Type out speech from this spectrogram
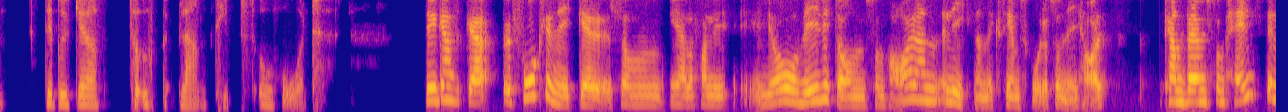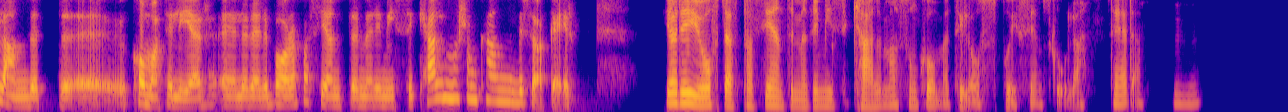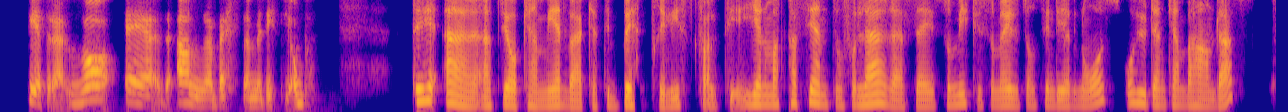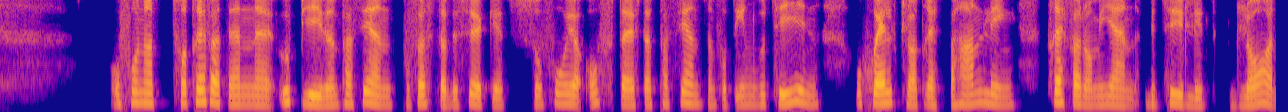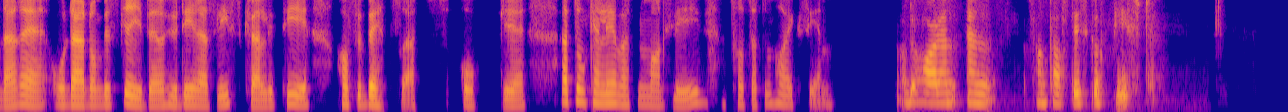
det brukar jag ta upp bland tips och råd. Det är ganska få kliniker som i alla fall jag och vi vet om som har en liknande eksemskola som ni har. Kan vem som helst i landet eh, komma till er eller är det bara patienter med remiss i Kalmar som kan besöka er? Ja, det är ju oftast patienter med remiss i Kalmar som kommer till oss på eksemskola. Det är det. Mm. Petra, vad är det allra bästa med ditt jobb? Det är att jag kan medverka till bättre livskvalitet genom att patienten får lära sig så mycket som möjligt om sin diagnos och hur den kan behandlas. Och från att ha träffat en eh, uppgiven patient på första besöket så får jag ofta efter att patienten fått in rutin och självklart rätt behandling träffa dem igen betydligt gladare och där de beskriver hur deras livskvalitet har förbättrats och eh, att de kan leva ett normalt liv trots att de har eksem. Du har en, en fantastisk uppgift.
